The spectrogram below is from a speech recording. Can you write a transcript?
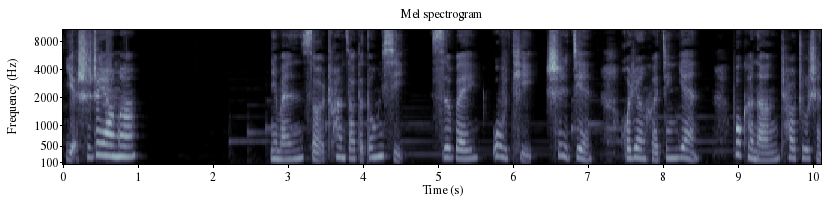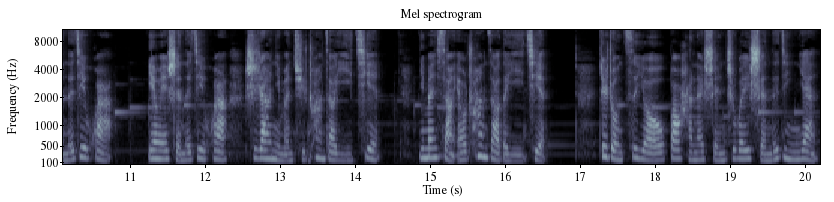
也是这样吗？你们所创造的东西、思维、物体、事件或任何经验，不可能超出神的计划，因为神的计划是让你们去创造一切你们想要创造的一切。这种自由包含了神之为神的经验。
